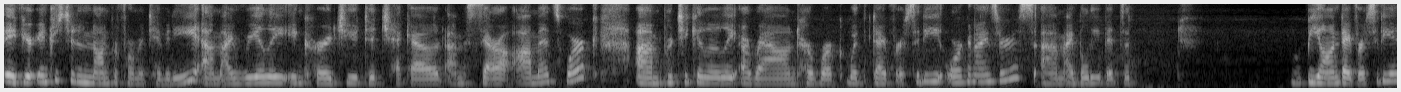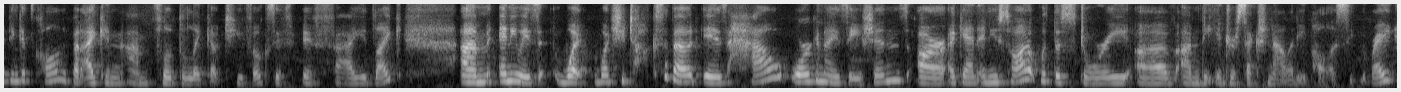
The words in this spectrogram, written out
if you're interested in non-performativity, um, I really encourage you to check out um, Sara Ahmed's work, um, particularly around her work with diversity organizers. Um, I believe it's a Beyond Diversity, I think it's called, but I can um, float the link out to you folks if, if uh, you'd like. Um, anyways, what, what she talks about is how organizations are, again, and you saw it with the story of um, the intersectionality policy, right?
